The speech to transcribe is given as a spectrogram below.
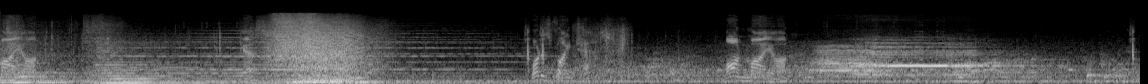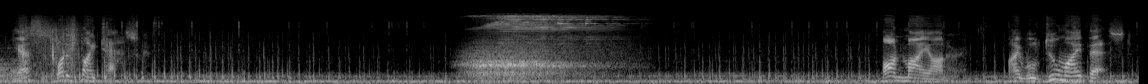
my honor. Yes? What is my task? On my honor. Yes? What is my task? On my honor. I will do my best.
